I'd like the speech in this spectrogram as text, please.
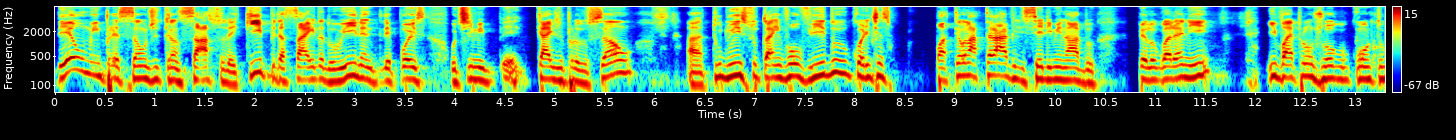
deu uma impressão de cansaço da equipe, da saída do William, depois o time eh, cai de produção. Ah, tudo isso está envolvido. O Corinthians bateu na trave de ser eliminado pelo Guarani e vai para um jogo contra,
